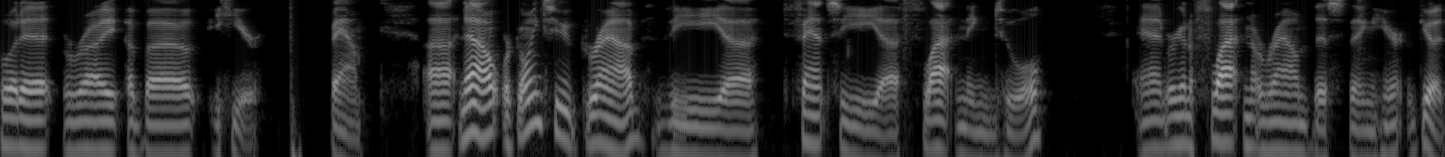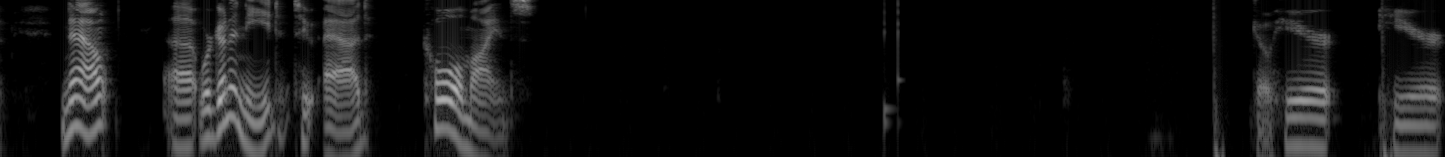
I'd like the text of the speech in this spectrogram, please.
put it right about here. Bam. Uh, now we're going to grab the uh, fancy uh, flattening tool and we're going to flatten around this thing here. Good. Now uh, we're going to need to add coal mines. Go here, here,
